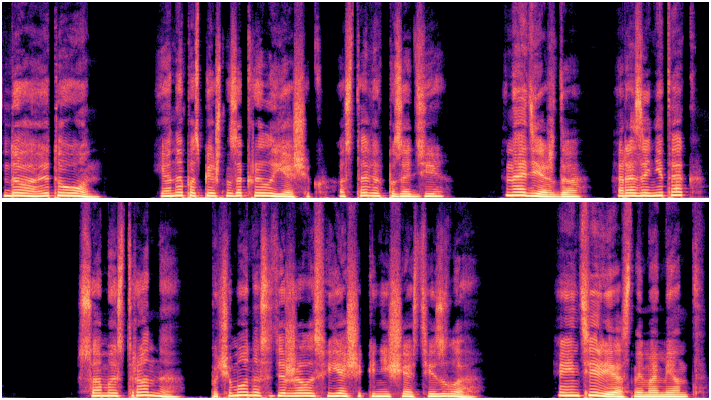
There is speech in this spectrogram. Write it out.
Да, это он и она поспешно закрыла ящик, оставив позади... Надежду. Разве не так? Самое странное, почему она содержалась в ящике несчастья и зла? Интересный момент.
